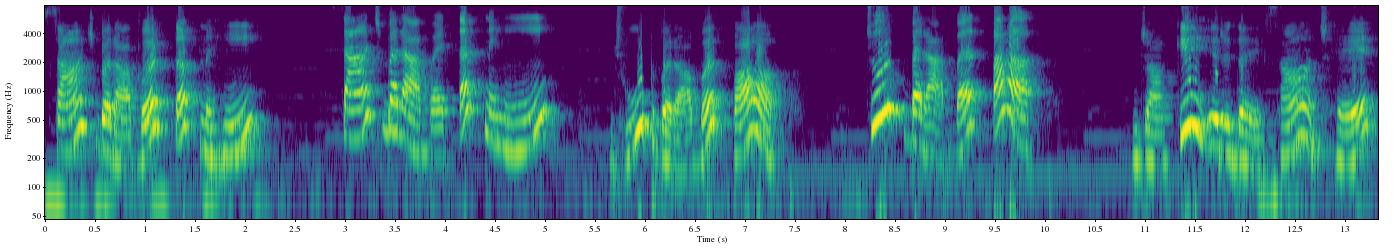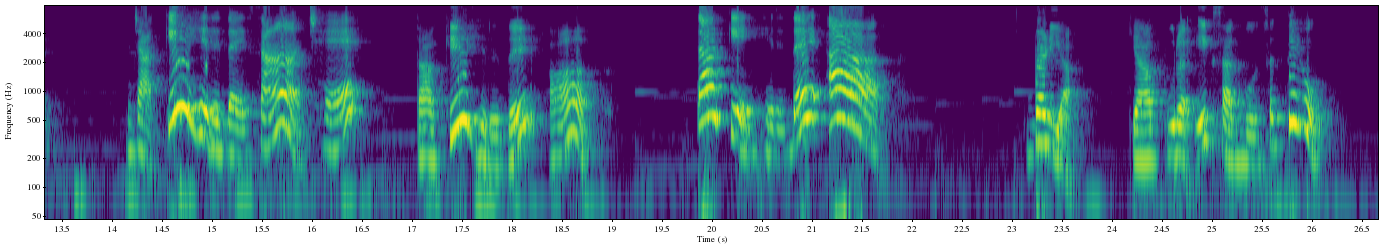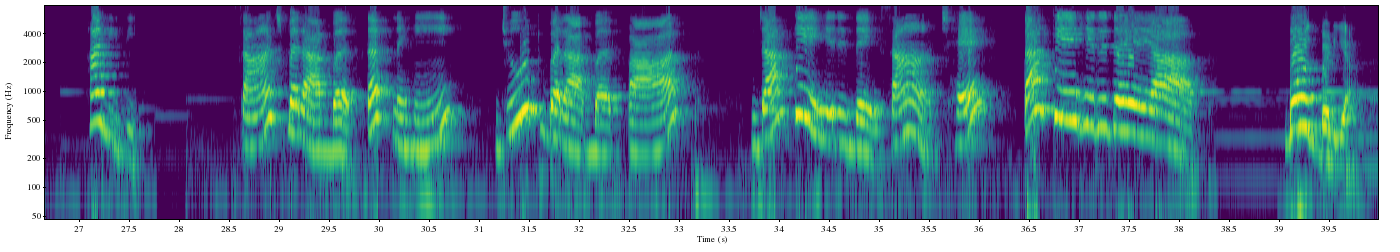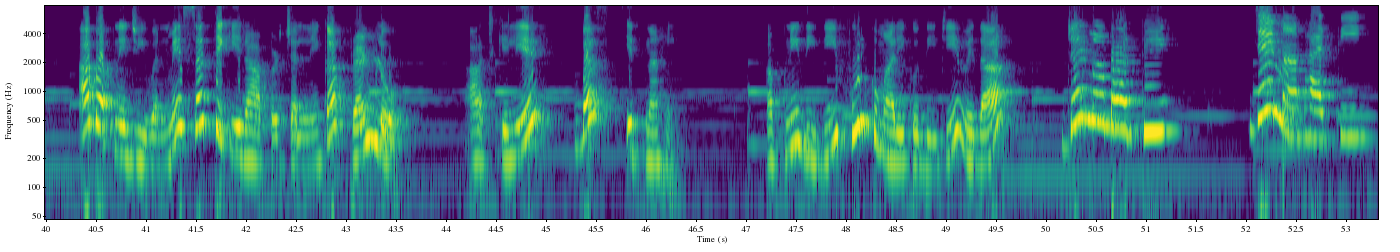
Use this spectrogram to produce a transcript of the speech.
सांच बराबर तप नहीं। सांच बराबर तप नहीं। झूठ बराबर पाप। झूठ बराबर पाप। जाके हृदय सांच है। जाके हृदय सांच है। ताके हृदय आप। ताके हृदय आप। बढ़िया। क्या आप पूरा एक साथ बोल सकते हो? हाँ दीदी। सांच बराबर तप नहीं झूठ बराबर पाप। जाके हृदय सांच है ताके हृदय आप। बहुत बढ़िया। अब अपने जीवन में सत्य की राह पर चलने का प्रण लो। आज के लिए बस इतना ही। अपनी दीदी फूल कुमारी को दीजिए विदा। जय माँ भारती। जय माँ भारती।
